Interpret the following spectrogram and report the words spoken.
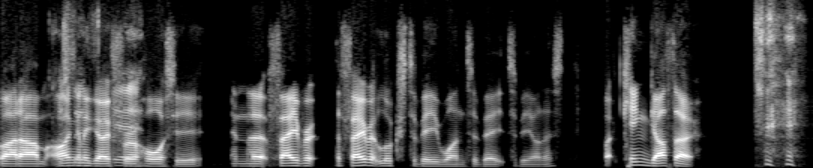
But um, I'm gonna go for a horse here, and the favorite the favorite looks to be one to beat, to be honest. But King Gutho,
